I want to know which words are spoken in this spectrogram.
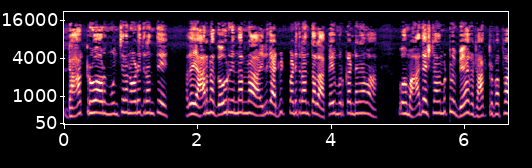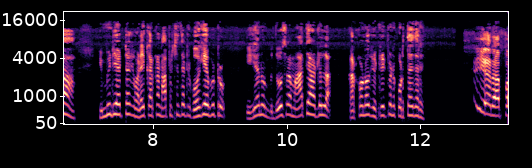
ಡಾಕ್ಟ್ರು ಅವ್ರ ಮುಂಚೆ ನೋಡಿದ್ರಂತೆ. ಅದೇ ಯಾರನ್ನ ಗೌರಿ ಇಲ್ಲಿಗೆ ಅಡ್ಮಿಟ್ ಮಾಡಿದ್ರಂತಲ್ಲ ಕೈ ಮುರ್ಕೊಂಡೇನವ. ಓ ಮಾದೇಶ್ ಅಂದ್ಬಿಟ್ಟು ಬೇಗ ಡಾಕ್ಟರ್ ಪಾಪ. ಇಮಿಡಿಯೇಟ್ ಆಗಿ ಒಳಗೆ ಕರ್ಕೊಂಡು ಆಪರೇಷನ್ ಥಿಯೇಟರ್ಗೆ ಹೋಗಿ ಬಿಟ್ರು ಏನು ದೂಸರ ಮಾತೇ ಆಡಲಿಲ್ಲ. ಕರ್ಕೊಂಡು ಹೋಗಿ ಟ್ರೀಟ್ಮೆಂಟ್ ಕೊಡ್ತಾ ಇದ್ದಾರೆ. ಏನಪ್ಪ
